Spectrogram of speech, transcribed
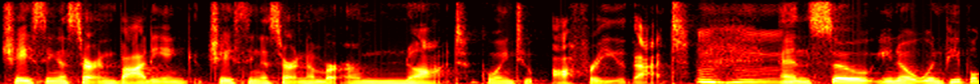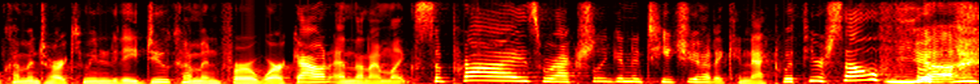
chasing a certain body and chasing a certain number are not going to offer you that. Mm-hmm. And so, you know, when people come into our community, they do come in for a workout. And then I'm like, surprise, we're actually going to teach you how to connect with yourself. Yeah.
